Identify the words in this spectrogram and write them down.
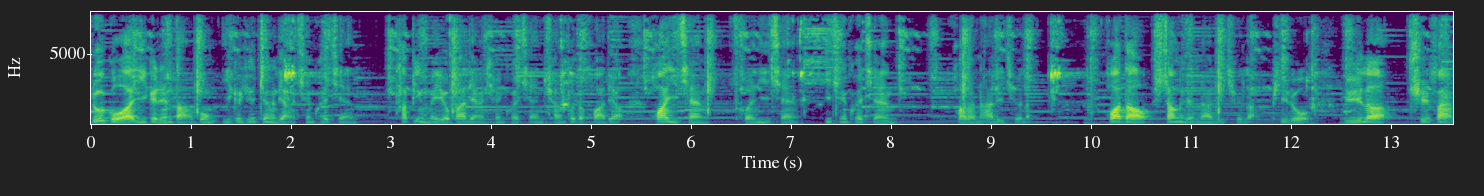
如果一个人打工一个月挣两千块钱，他并没有把两千块钱全部的花掉，花一千存一千，一千块钱花到哪里去了？花到商人那里去了，譬如娱乐、吃饭。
